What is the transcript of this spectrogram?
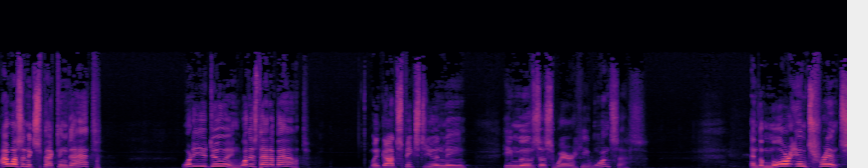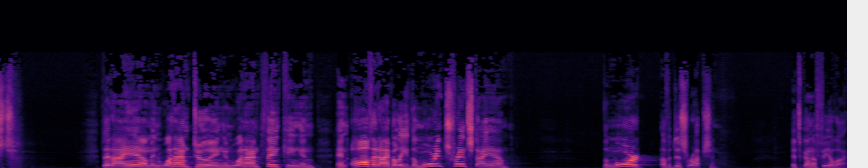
I wasn't expecting that. What are you doing? What is that about? When God speaks to you and me, He moves us where He wants us. And the more entrenched that I am in what I'm doing and what I'm thinking and, and all that I believe, the more entrenched I am, the more of a disruption it's going to feel like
